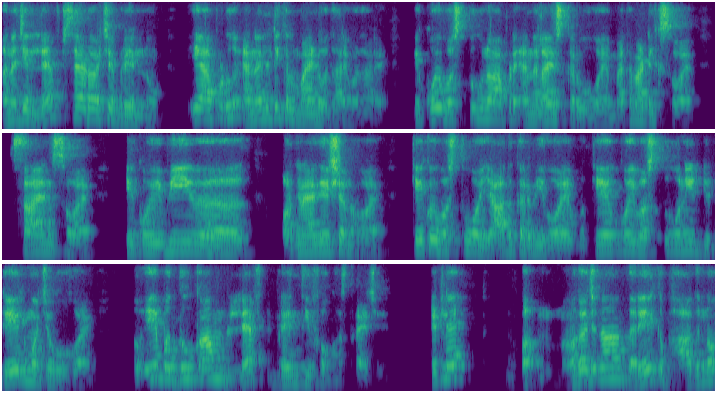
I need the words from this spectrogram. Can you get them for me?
અને જે લેફ્ટ સાઈડ હોય છે બ્રેનનું એ આપણું એનાલિટિકલ માઇન્ડ વધારે વધારે. કે કોઈ વસ્તુને આપણે એનાલાઇઝ કરવું હોય મેથેમેટિક્સ હોય સાયન્સ હોય, કે કોઈ બી ઓર્ગેનાઇઝેશન હોય, કે કોઈ વસ્તુઓ યાદ કરવી હોય, કે કોઈ વસ્તુઓની ડિટેલમાં જવું હોય, તો એ બધું કામ લેફ્ટ બ્રેનથી ફોકસ થાય છે. એટલે મગજના દરેક ભાગનો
